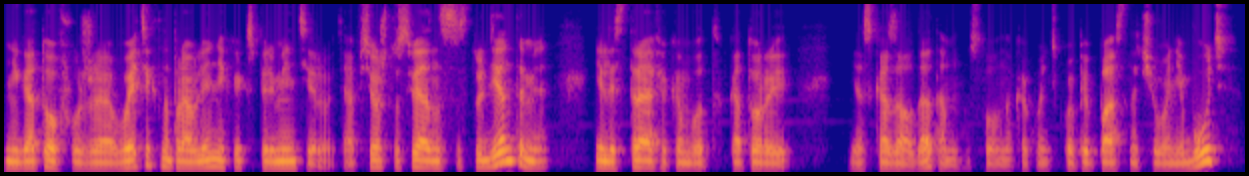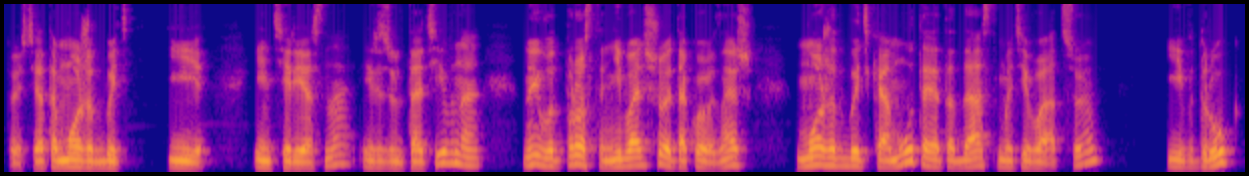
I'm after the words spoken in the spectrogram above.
не готов уже в этих направлениях экспериментировать. А все, что связано со студентами или с трафиком, вот, который я сказал, да, там, условно, какой-нибудь копипаст на чего-нибудь, то есть это может быть и интересно, и результативно, ну и вот просто небольшое такое, знаешь, может быть, кому-то это даст мотивацию, и вдруг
